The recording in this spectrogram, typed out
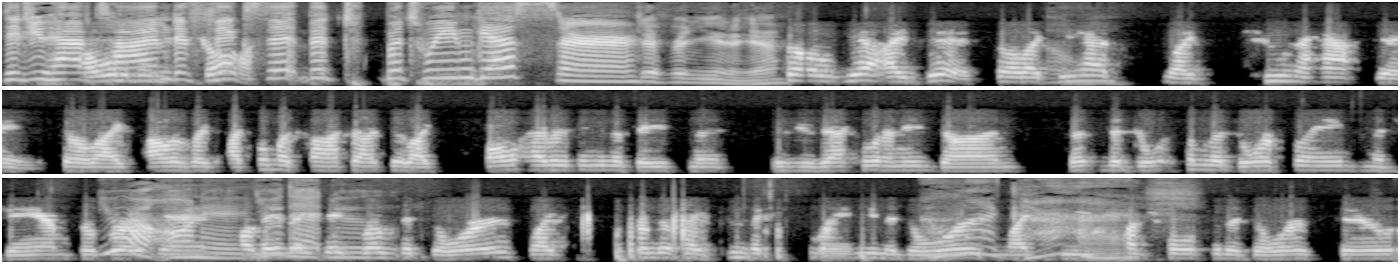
did you have time been to fix it bet- between guests? Or Different unit, yeah. So yeah, I did. So like we Oh. had like two and a half days. So like I was like I told my contractor like all everything in the basement is exactly what I need done. The, the door, some of the door frames and the jams were You are broken. on it. Oh, they they, that they dude. broke the doors like from just like he was like slamming the oh doors my and like he punched holes through the doors too.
